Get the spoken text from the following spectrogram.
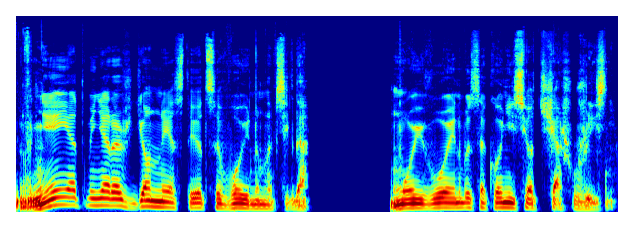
В ней от меня рожденный остается воином навсегда. Мой воин высоко несет чашу жизни.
